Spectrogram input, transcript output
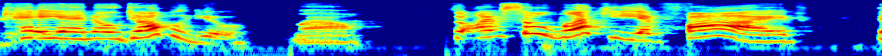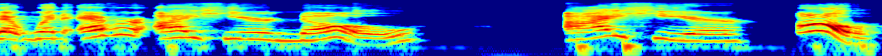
K N O W. Wow. So I'm so lucky at five that whenever I hear no, I hear, oh,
